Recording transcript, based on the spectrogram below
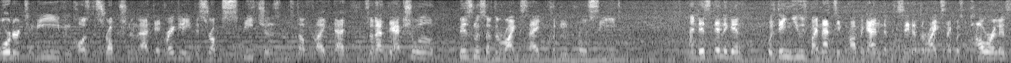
ordered to leave and cause disruption and that. They'd regularly disrupt speeches and stuff like that, so that the actual business of the Reichstag couldn't proceed. And this then again was then used by Nazi propaganda to say that the Reichstag was powerless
